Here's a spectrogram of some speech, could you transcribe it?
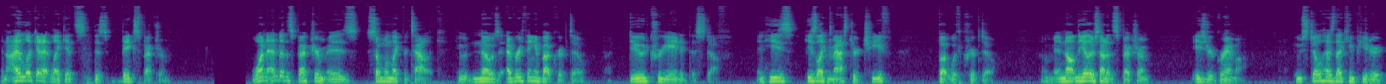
And I look at it like it's this big spectrum. One end of the spectrum is someone like Vitalik, who knows everything about crypto. Dude created this stuff. And he's he's like Master Chief, but with crypto. Um, and on the other side of the spectrum is your grandma, who still has that computer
